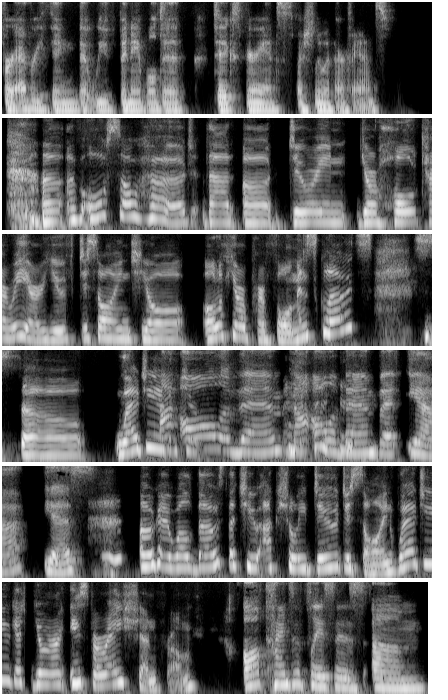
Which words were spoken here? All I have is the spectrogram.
for everything that we've been able to to experience especially with our fans uh, I've also heard that uh, during your whole career, you've designed your all of your performance clothes. So where do you? Not all of them, not all of them, but yeah. Yes. Okay, well, those that you actually do design, where do you get your inspiration from? All kinds of places. Um,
